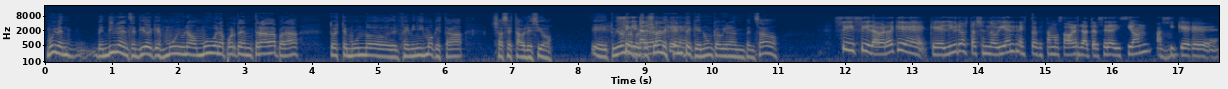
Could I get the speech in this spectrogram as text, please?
muy vendible en el sentido de que es muy una muy buena puerta de entrada para todo este mundo del feminismo que está ya se estableció. Eh, ¿Tuvieron repercusión de gente que nunca hubieran pensado? Sí, sí, la verdad que, que el libro está yendo bien. Esto que estamos ahora es la tercera edición, así que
